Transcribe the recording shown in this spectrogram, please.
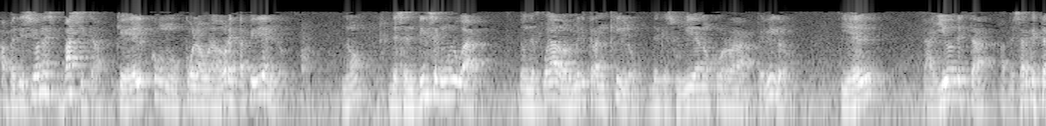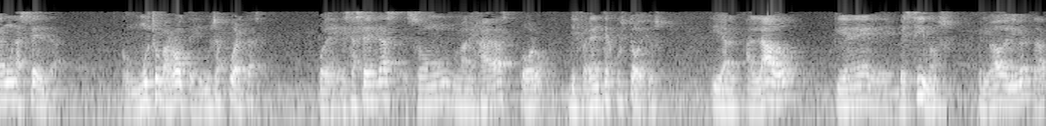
a peticiones básicas que él como colaborador está pidiendo, ¿no? De sentirse en un lugar donde pueda dormir tranquilo, de que su vida no corra peligro. Y él allí donde está, a pesar que está en una celda con muchos barrotes y muchas puertas, pues esas celdas son manejadas por diferentes custodios y al, lado tiene eh, vecinos privados de libertad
